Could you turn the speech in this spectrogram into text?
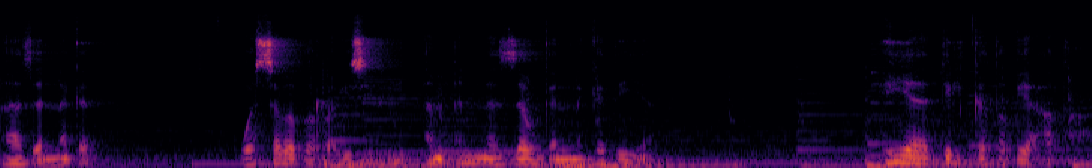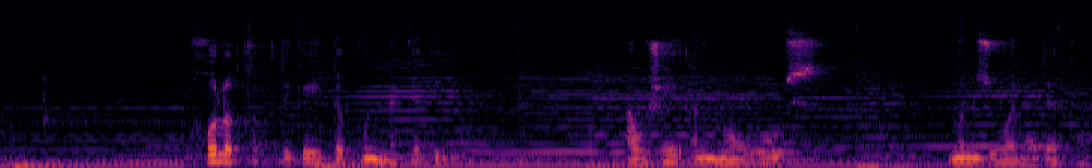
هذا النكد؟ والسبب الرئيسي فيه أم أن الزوجة النكدية هي تلك طبيعتها؟ خلقت لكي تكون نكدية. أو شيئا موروث منذ ولادتها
